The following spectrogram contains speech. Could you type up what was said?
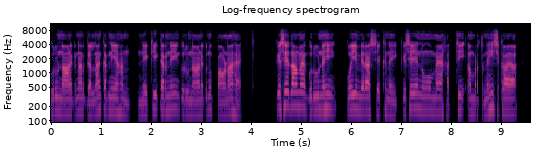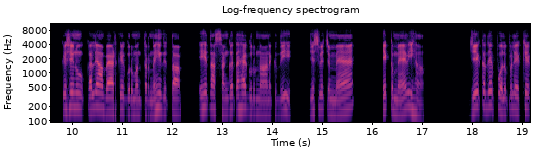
ਗੁਰੂ ਨਾਨਕ ਨਾਲ ਗੱਲਾਂ ਕਰਨੀਆਂ ਹਨ, ਨੇਕੀ ਕਰਨੀ, ਗੁਰੂ ਨਾਨਕ ਨੂੰ ਪਾਉਣਾ ਹੈ। ਕਿਸੇ ਦਾ ਮੈਂ ਗੁਰੂ ਨਹੀਂ, ਕੋਈ ਮੇਰਾ ਸਿੱਖ ਨਹੀਂ, ਕਿਸੇ ਨੂੰ ਮੈਂ ਹੱਥੀ ਅੰਮ੍ਰਿਤ ਨਹੀਂ ਛਕਾਇਆ, ਕਿਸੇ ਨੂੰ ਕੱਲਿਆਂ ਬੈਠ ਕੇ ਗੁਰਮੰਤਰ ਨਹੀਂ ਦਿੱਤਾ, ਇਹ ਤਾਂ ਸੰਗਤ ਹੈ ਗੁਰੂ ਨਾਨਕ ਦੀ, ਜਿਸ ਵਿੱਚ ਮੈਂ ਇੱਕ ਮੈਂ ਵੀ ਹਾਂ। ਜੇ ਕਦੇ ਭੁੱਲ ਭੁਲੇਖੇ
